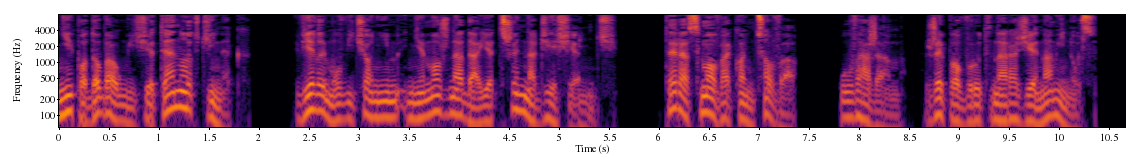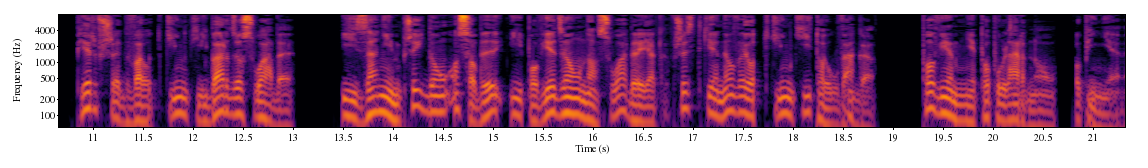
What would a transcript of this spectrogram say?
Nie podobał mi się ten odcinek. Wiele mówić o nim nie można daje 3 na 10. Teraz mowa końcowa. Uważam, że powrót na razie na minus. Pierwsze dwa odcinki bardzo słabe. I zanim przyjdą osoby i powiedzą no słabe jak wszystkie nowe odcinki to uwaga. Powiem niepopularną opinię.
